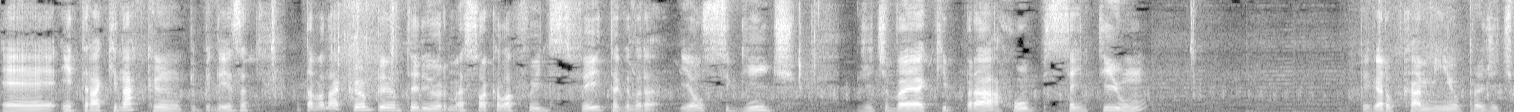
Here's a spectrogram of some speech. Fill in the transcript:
é, entrar aqui na camp, beleza? Eu tava na camp anterior, mas só que ela foi desfeita, galera, e é o seguinte, a gente vai aqui para Hope 101, pegar o caminho pra gente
